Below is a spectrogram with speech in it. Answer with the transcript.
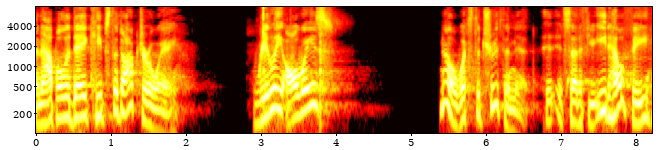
An apple a day keeps the doctor away. Really? Always? No, what's the truth in it? It's that if you eat healthy,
